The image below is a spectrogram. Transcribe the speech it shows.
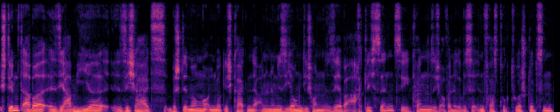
Stimmt, aber äh, Sie haben hier Sicherheitsbestimmungen und Möglichkeiten der Anonymisierung, die schon sehr beachtlich sind. Sie können sich auf eine gewisse Infrastruktur stützen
